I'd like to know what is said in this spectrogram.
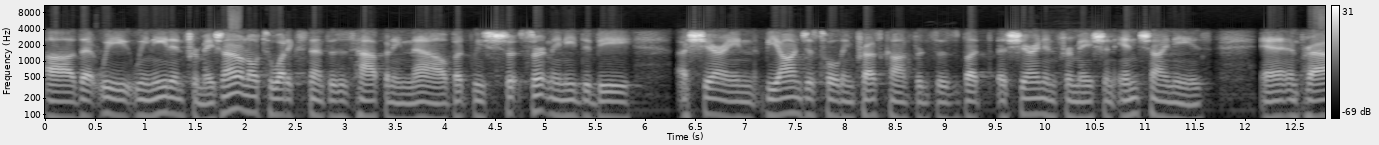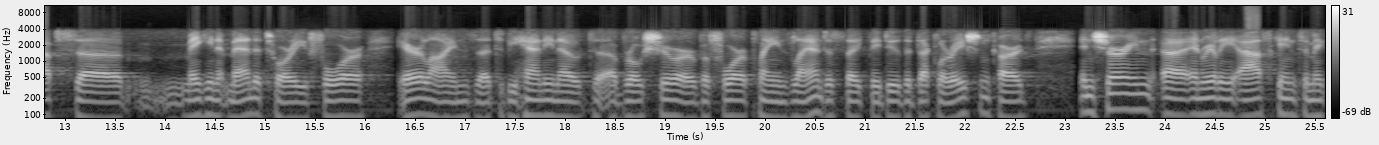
uh, that we, we need information. I don't know to what extent this is happening now, but we sh- certainly need to be uh, sharing beyond just holding press conferences, but uh, sharing information in Chinese and, and perhaps uh, making it mandatory for airlines uh, to be handing out a brochure before planes land, just like they do the declaration cards ensuring uh, and really asking to make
